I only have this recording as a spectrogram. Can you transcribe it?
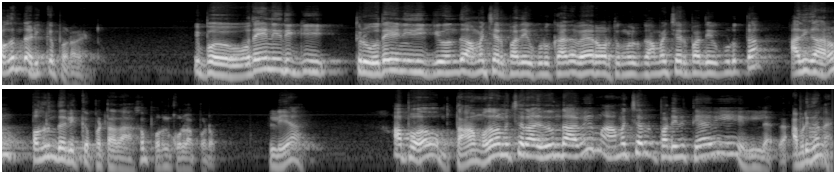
பகிர்ந்து அளிக்கப்பட வேண்டும். இப்போ உதயநிதிக்கு திரு உதயநிதிக்கு வந்து அமைச்சர் பதவி கொடுக்காத வேற ஒருத்தவங்களுக்கு அமைச்சர் பதவி கொடுத்தா அதிகாரம் பகிர்ந்தளிக்கப்பட்டதாக பொருள் கொள்ளப்படும் இல்லையா? அப்போது தான் முதலமைச்சராக இருந்தாவே அமைச்சர் பதவி தேவையே இல்லை. அப்படி தானே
